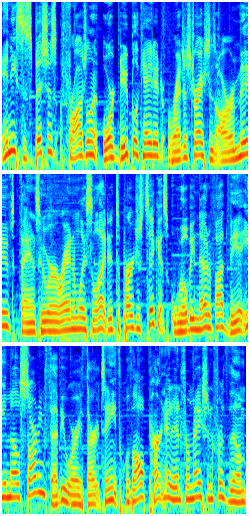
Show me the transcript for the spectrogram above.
any suspicious, fraudulent, or duplicated registrations are removed. Fans who are randomly selected to purchase tickets will be notified via email starting February 13th with all pertinent information for them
